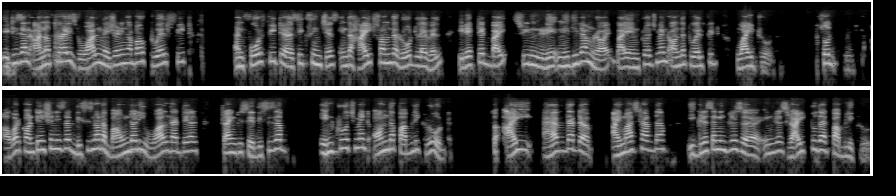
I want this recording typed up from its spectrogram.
It is an unauthorized wall measuring about twelve feet and four feet uh, six inches in the height from the road level erected by Sri Nidhiram Roy by encroachment on the twelve feet wide road. So our contention is that this is not a boundary wall that they are trying to say. This is a encroachment on the public road. So I have that, uh, I must have the egress and ingress, uh, ingress right to that public road.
